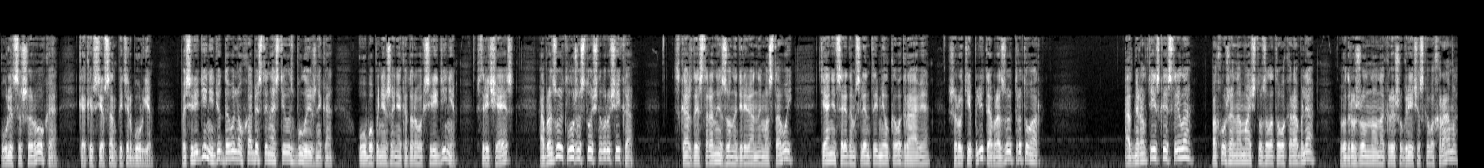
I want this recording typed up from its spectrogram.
Улица широкая, как и все в Санкт-Петербурге. Посередине идет довольно ухабистый настил из булыжника, оба понижения которого к середине, встречаясь, образуют ложе сточного ручейка. С каждой стороны зона деревянной мостовой тянется рядом с лентой мелкого гравия, широкие плиты образуют тротуар. Адмиралтейская стрела, похожая на мачту золотого корабля, водруженного на крышу греческого храма,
